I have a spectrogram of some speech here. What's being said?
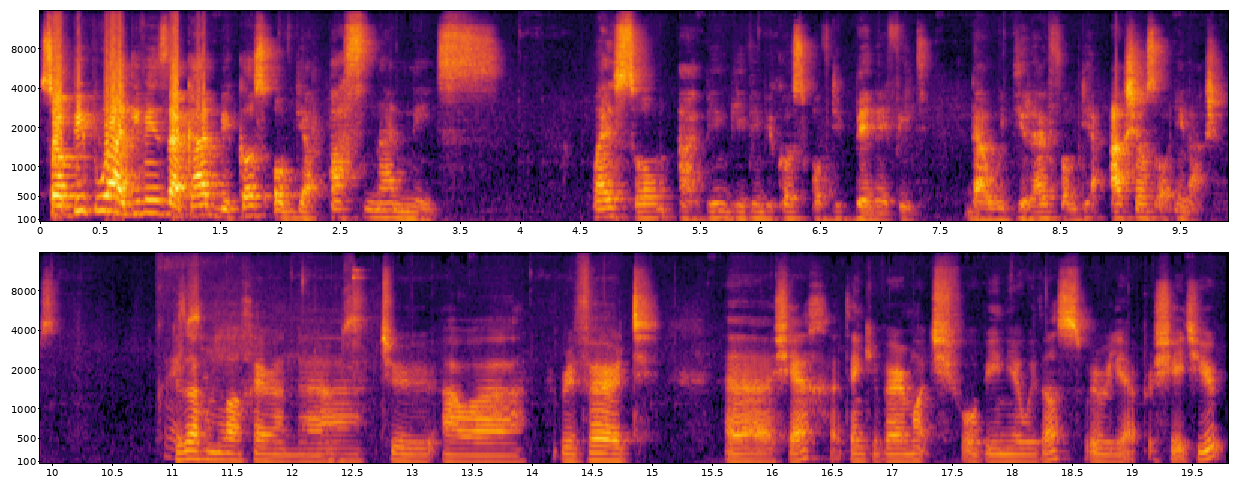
Some people are giving zakat because of their personal needs, while some are being given because of the benefit that we derive from their actions or inactions. Correct. Jazakumullah khairan uh, to our revered uh, Sheikh. Thank you very much for being here with us. We really appreciate you.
